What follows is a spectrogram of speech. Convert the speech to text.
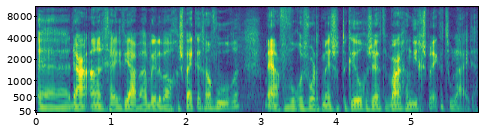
uh, daar aangeven, ja, we willen wel gesprekken gaan voeren. Maar ja, vervolgens wordt het mes op de keel gezet, waar gaan die gesprekken toe leiden?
